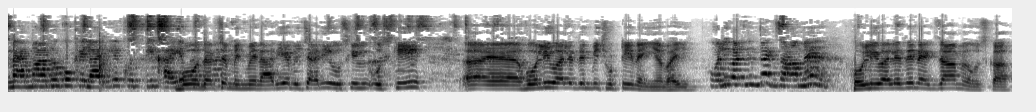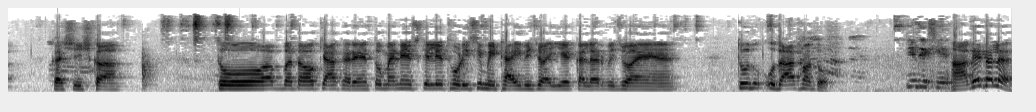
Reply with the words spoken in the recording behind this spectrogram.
मेहमानों को खिलाइए खुद भी खाइए। वो उधर से मिनमिना रही है बेचारी उसकी उसकी आ, होली वाले दिन भी छुट्टी नहीं है भाई। होली वाले दिन तो एग्ज़ाम है। होली वाले दिन एग्ज़ाम है उसका कशिश का। तो अब बताओ क्या करें? तो मैंने इसके लिए थोड़ी सी मिठाई भिजवाई है कलर भिजवाए हैं। तू उदास मत हो। ये देखिए। आ गए कलर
